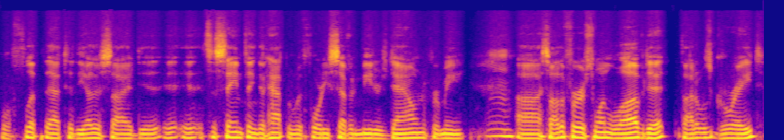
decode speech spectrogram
we'll flip that to the other side. It, it, it's the same thing that happened with 47 meters down for me. Mm. Uh, I saw the first one, loved it, thought it was great,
